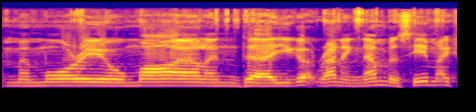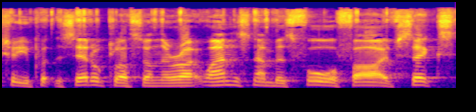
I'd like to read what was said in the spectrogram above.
Memorial Mile, and uh, you got running numbers here. Make sure you put the saddle cloths on the right ones. Numbers four, five, six,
